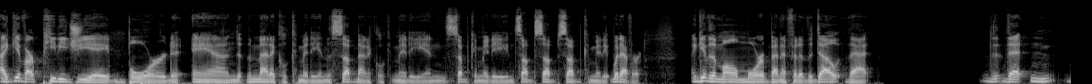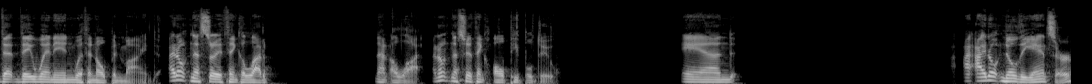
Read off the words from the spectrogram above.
I give our PDGA board and the medical committee and the sub medical committee and subcommittee and sub sub subcommittee, whatever. I give them all more benefit of the doubt that that that they went in with an open mind. I don't necessarily think a lot of, not a lot. I don't necessarily think all people do, and I, don't know the answer.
